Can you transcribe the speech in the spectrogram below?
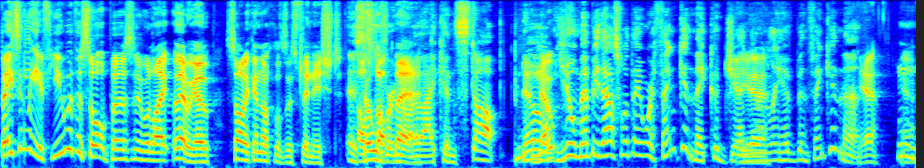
basically, if you were the sort of person who were like, well, "There we go, Sonic and Knuckles is finished. It's I'll over there." now. I can stop. No, Nope. you know, maybe that's what they were thinking. They could genuinely have been thinking that. Yeah, yeah.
